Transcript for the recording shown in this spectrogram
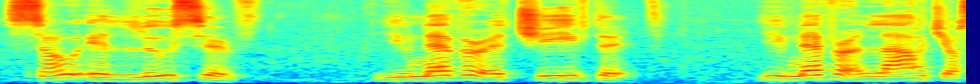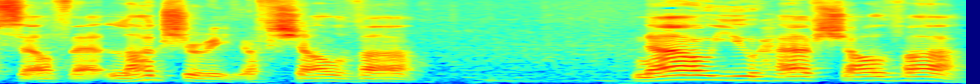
So elusive. You never achieved it. You never allowed yourself that luxury of Shalva. Now you have Shalva.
